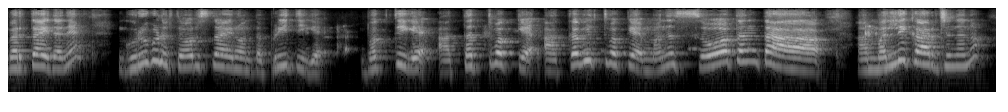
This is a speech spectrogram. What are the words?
ಬರ್ತಾ ಇದ್ದಾನೆ. ಗುರುಗಳು ತೋರಿಸ್ತಾ ಇರುವಂತ ಪ್ರೀತಿಗೆ, ಭಕ್ತಿಗೆ, ಆ ತತ್ವಕ್ಕೆ, ಆ ಕವಿತ್ವಕ್ಕೆ ಮನಸ್ಸೋತಂತ ಆ ಮಲ್ಲಿಕಾರ್ಜುನನು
